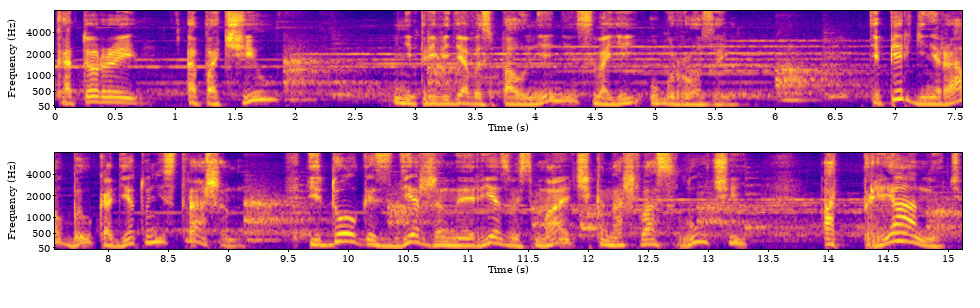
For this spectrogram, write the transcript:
который опочил не приведя в исполнение своей угрозы. Теперь генерал был кадету не страшен, и долго сдержанная резвость мальчика нашла случай отпрянуть,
